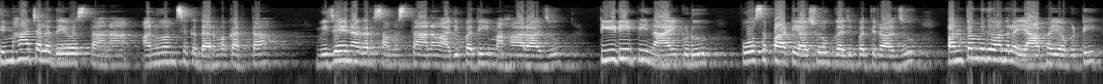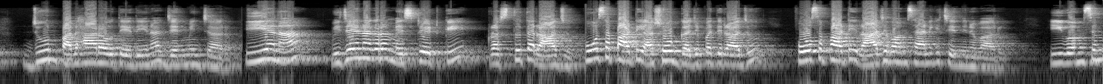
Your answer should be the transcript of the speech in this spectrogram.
సింహాచల దేవస్థాన అనువంశిక ధర్మకర్త విజయనగర సంస్థానం అధిపతి మహారాజు టీడీపీ నాయకుడు పూసపాటి అశోక్ గజపతిరాజు పంతొమ్మిది వందల యాభై ఒకటి జూన్ పదహారవ తేదీన జన్మించారు. ఈయన విజయనగరం ఎస్టేట్కి ప్రస్తుత రాజు. పూసపాటి అశోక్ గజపతిరాజు పూసపాటి రాజవంశానికి చెందినవారు. ఈ వంశం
